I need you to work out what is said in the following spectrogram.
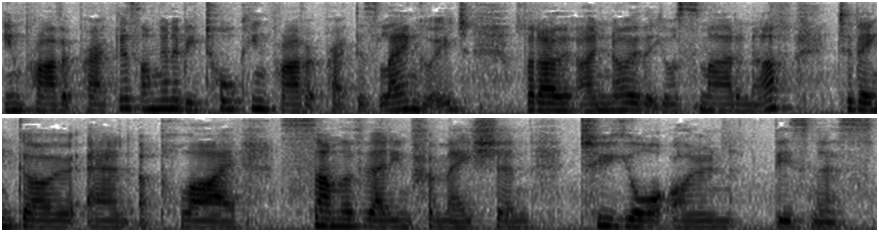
in private practice. I'm going to be talking private practice language, but I, I know that you're smart enough to then go and apply some of that information to your own business.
